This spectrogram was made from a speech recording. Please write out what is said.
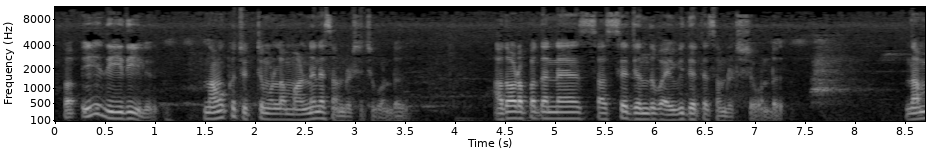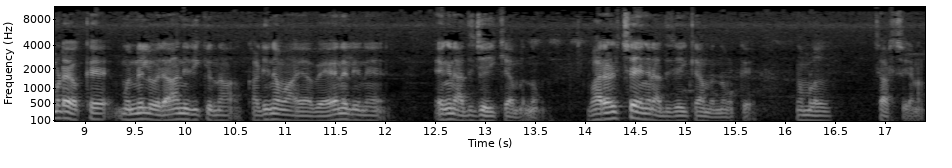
അപ്പോൾ ഈ രീതിയിൽ നമുക്ക് ചുറ്റുമുള്ള മണ്ണിനെ സംരക്ഷിച്ചുകൊണ്ട് അതോടൊപ്പം തന്നെ സസ്യജന്തു വൈവിധ്യത്തെ സംരക്ഷിച്ചുകൊണ്ട് നമ്മുടെയൊക്കെ മുന്നിൽ വരാനിരിക്കുന്ന കഠിനമായ വേനലിനെ എങ്ങനെ അതിജയിക്കാമെന്നും വരൾച്ച എങ്ങനെ അതിജയിക്കാമെന്നും ഒക്കെ നമ്മൾ ചർച്ച ചെയ്യണം.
